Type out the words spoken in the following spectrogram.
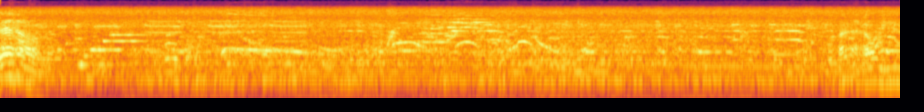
Damn. How the hell are you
